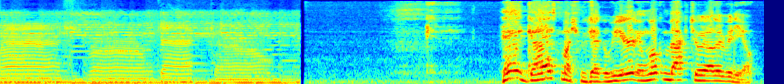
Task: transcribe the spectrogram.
Mushroom Gecko. Hey guys, Mushroom Gecko here, and welcome back to another video.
